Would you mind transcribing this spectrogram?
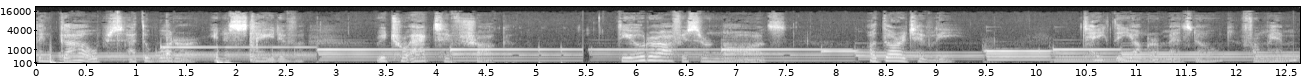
then gulps at the water in a state of retroactive shock. The older officer nods authoritatively, takes the younger man's note from him,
